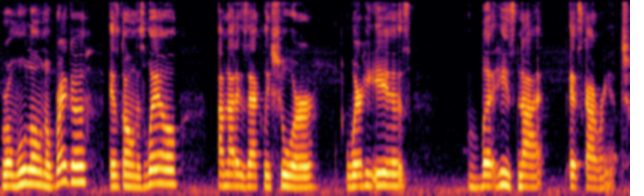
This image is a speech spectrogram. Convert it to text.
Romulo Nobrega is gone as well. I'm not exactly sure where he is, but he's not at Sky Ranch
